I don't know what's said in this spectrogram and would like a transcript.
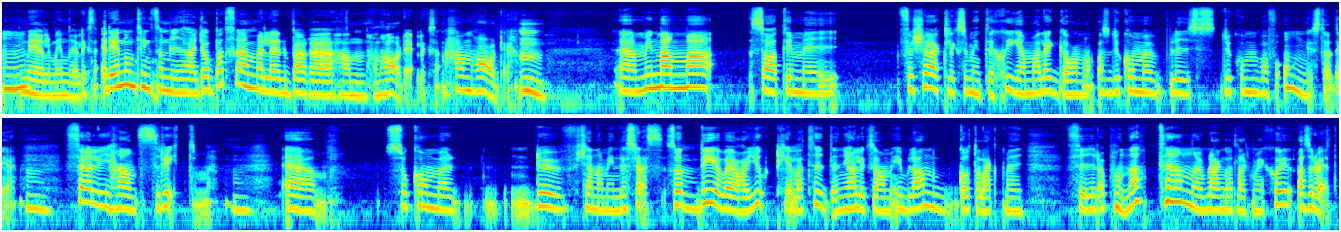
Mm. Mer eller mindre. Liksom. Är det någonting som ni har jobbat fram eller är det bara han, han har det? Liksom? han har det. Mm. Eh, Min mamma sa till mig Försök liksom inte schemalägga honom. Alltså du, kommer bli, du kommer bara få ångest av det. Mm. Följ hans rytm. Eh, så kommer du känna mindre stress. Så Mm. det är vad jag har gjort hela tiden. Jag har liksom ibland gått och lagt mig fyra på natten och ibland gått och lagt mig sju. Alltså du vet.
